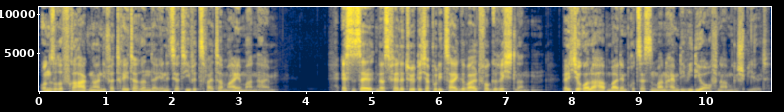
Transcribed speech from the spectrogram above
Unsere Fragen an die Vertreterin der Initiative 2. Mai Mannheim. Es ist selten, dass Fälle tödlicher Polizeigewalt vor Gericht landen. Welche Rolle haben bei den Prozessen Mannheim die Videoaufnahmen gespielt?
